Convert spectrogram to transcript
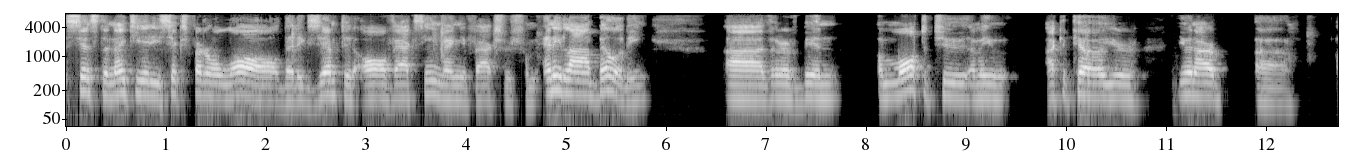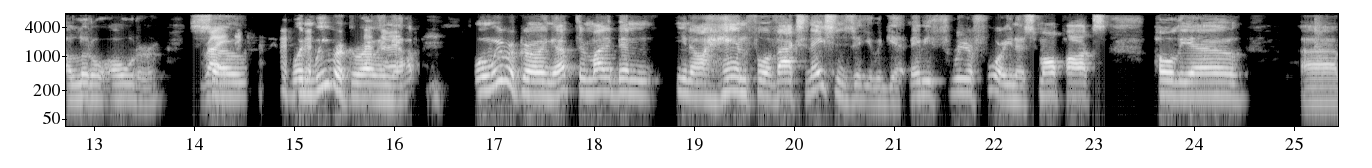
since the 1986 federal law that exempted all vaccine manufacturers from any liability, uh, there have been a multitude. I mean, I could tell you're you and I are uh, a little older. So Right. when we were growing up, when we were growing up, there might have been you know a handful of vaccinations that you would get, maybe three or four. You know, smallpox, polio. Uh,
